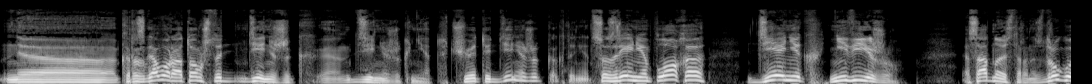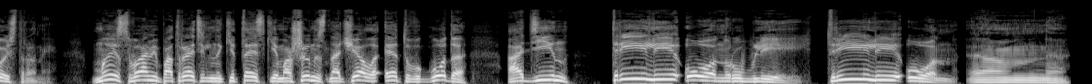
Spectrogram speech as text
Э, к разговору о том, что денежек, э, денежек нет. Что это денежек как-то нет? Со зрением плохо, денег не вижу. С одной стороны. С другой стороны. Мы с вами потратили на китайские машины с начала этого года 1 триллион рублей. Триллион. Эм,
